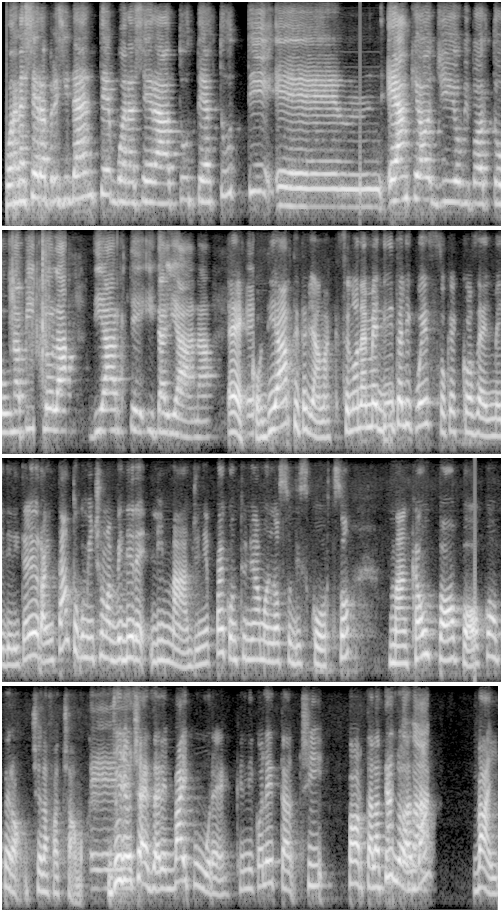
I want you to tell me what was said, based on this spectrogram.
Buonasera Presidente, buonasera a tutte e a tutti e, ehm, e, anche oggi io vi porto una pillola di arte italiana. Ecco, eh, di arte italiana. Se non è Made in Italy questo, che cos'è il Made in Italy? Allora intanto cominciamo a vedere le immagini e poi continuiamo il nostro discorso Manca un po', poco, però ce la facciamo. Eh, Giulio Cesare, vai pure, che Nicoletta ci porta la pillola da... Vai.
